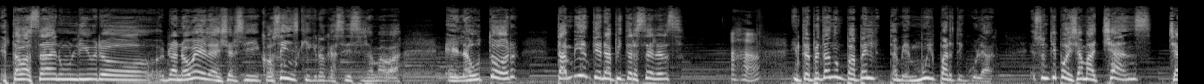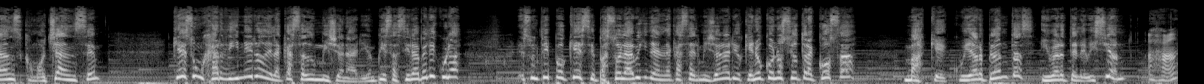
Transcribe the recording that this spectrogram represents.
Está basada en un libro, en una novela de Jerzy Kosinski, creo que así se llamaba el autor. También tiene a Peter Sellers Ajá. interpretando un papel también muy particular. Es un tipo que se llama Chance, Chance como Chance, que es un jardinero de la casa de un millonario. Empieza así la película. Es un tipo que se pasó la vida en la casa del millonario, que no conoce otra cosa más que cuidar plantas y ver televisión. Ajá.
